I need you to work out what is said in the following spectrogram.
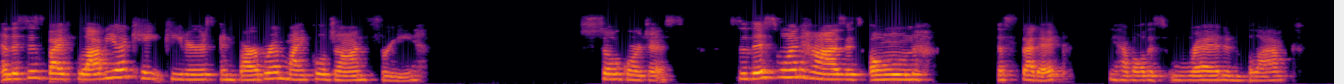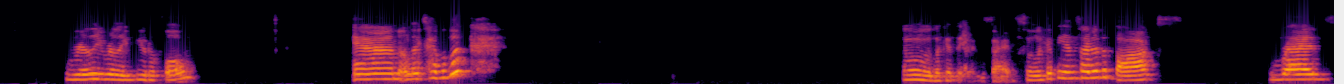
And this is by Flavia Kate Peters and Barbara Meiklejohn-Free. So gorgeous. So this one has its own aesthetic. You have all this red and black Really, really beautiful. And let's have a look. Oh, look at the inside. So look at the inside of the box. Reds,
